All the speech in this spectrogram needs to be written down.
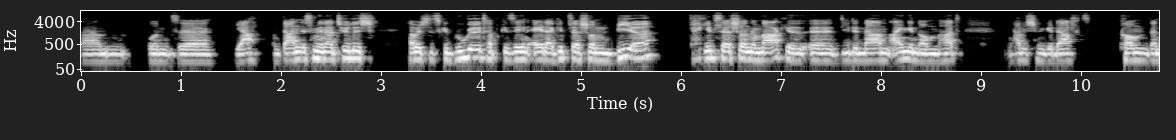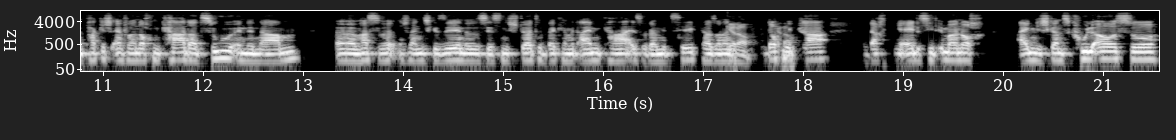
Ähm, und äh, ja, und dann ist mir natürlich, habe ich das gegoogelt, habe gesehen, ey, da gibt's ja schon ein Bier, da gibt's ja schon eine Marke, äh, die den Namen eingenommen hat. Dann habe ich mir gedacht, komm, dann packe ich einfach noch ein K dazu in den Namen. Ähm, hast du wahrscheinlich gesehen, dass es jetzt nicht Störtebecker mit einem K ist oder mit CK, sondern genau, Doppel-K. Genau. Und dachte mir, ey, das sieht immer noch eigentlich ganz cool aus so.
